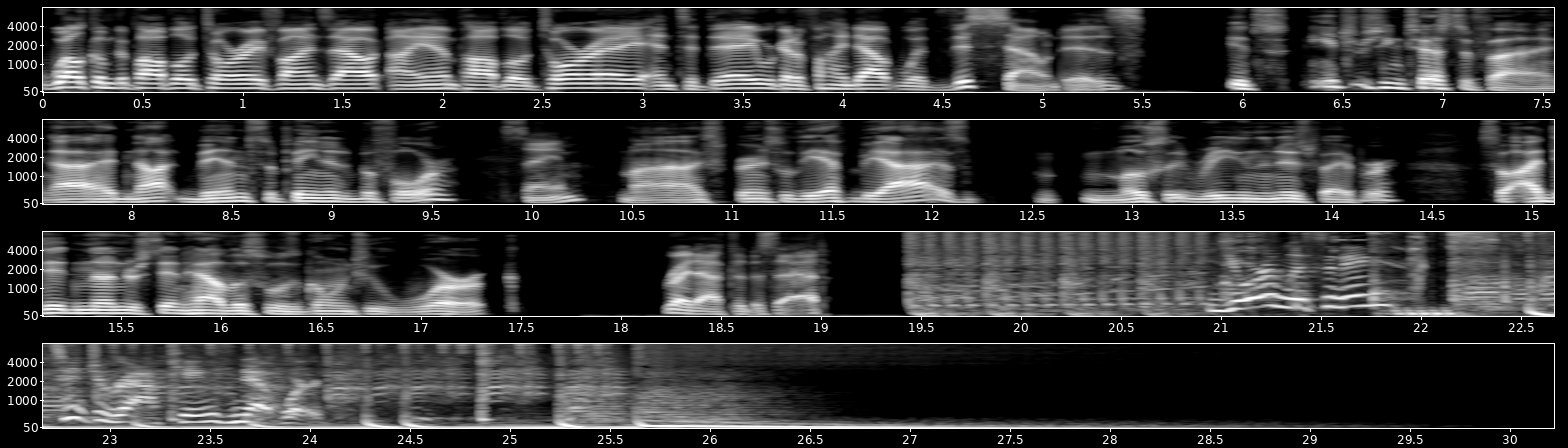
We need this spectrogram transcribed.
Welcome to Pablo Torre Finds Out. I am Pablo Torre, and today we're going to find out what this sound is. It's interesting testifying. I had not been subpoenaed before. Same. My experience with the FBI is mostly reading the newspaper, so I didn't understand how this was going to work. Right after this ad. You're listening to DraftKings Network.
